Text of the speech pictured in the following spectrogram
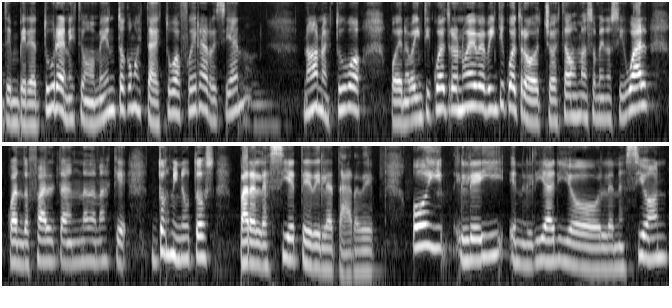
temperatura en este momento. ¿Cómo está? ¿Estuvo afuera recién? ¿No? No estuvo, bueno, 24.9, 24.8, estamos más o menos igual, cuando faltan nada más que dos minutos para las 7 de la tarde. Hoy leí en el diario La Nación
